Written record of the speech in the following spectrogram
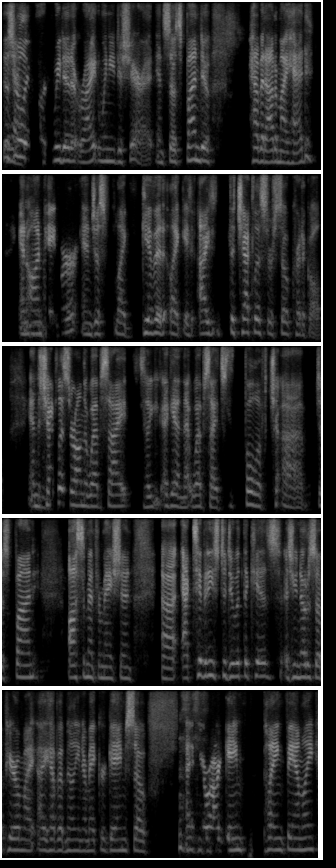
This yeah. really worked. We did it right. We need to share it. And so it's fun to have it out of my head and on mm-hmm. paper and just like give it like I the checklists are so critical and the mm-hmm. checklists are on the website. So you, again, that website's full of ch- uh, just fun awesome information, uh, activities to do with the kids. As you notice up here, my I have a Millionaire Maker game. So if you're our game playing family,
